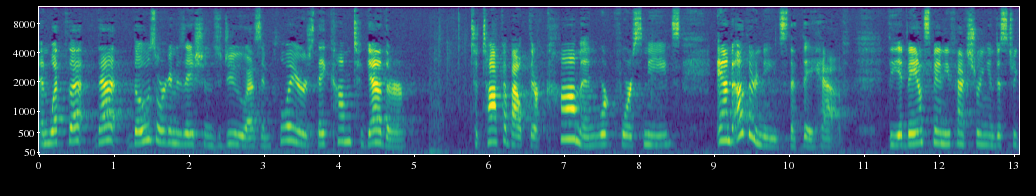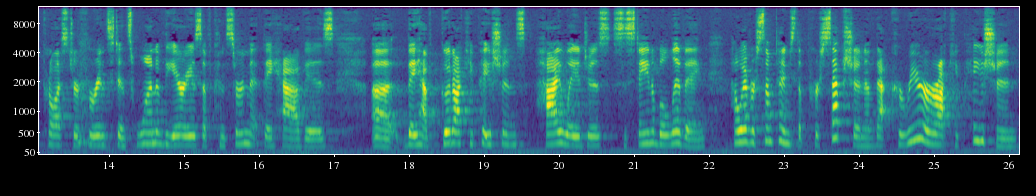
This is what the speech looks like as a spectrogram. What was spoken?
And what that, that those organizations do as employers, they come together to talk about their common workforce needs and other needs that they have. The advanced manufacturing industry cluster, for instance, one of the areas of concern that they have is uh, they have good occupations, high wages, sustainable living, However, sometimes the perception of that career or occupation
